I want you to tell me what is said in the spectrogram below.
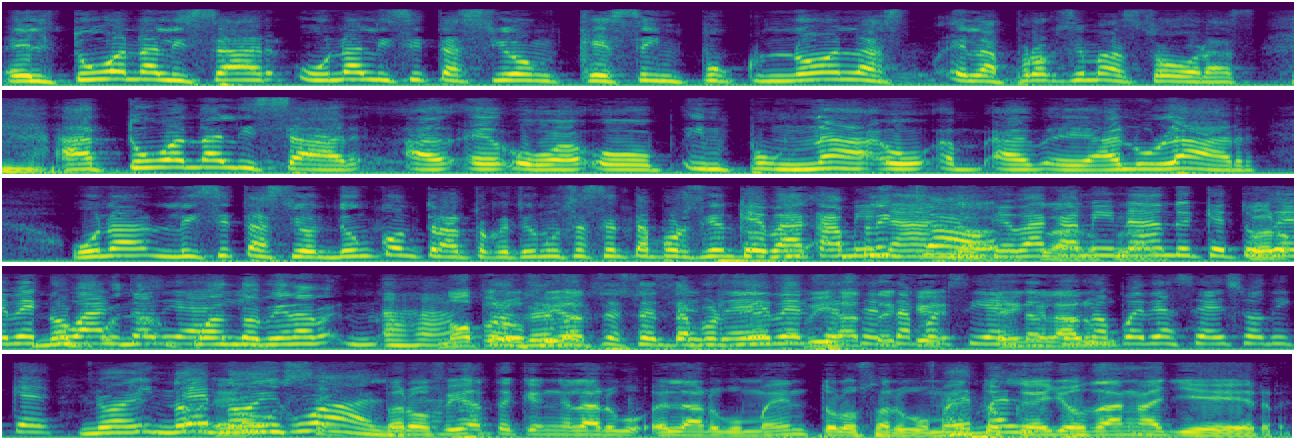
el tú analizar una licitación que se impugnó en las, en las próximas horas Mm. a tú analizar a- eh, o, o impugnar o a- eh, anular una licitación de un contrato que tiene un 60% que va caminando, aplicado. que va Claro, caminando claro. y que tú Pero- debes No, cuarto no, de ahí. cuando viene a. No, pero el fíjate- 60%. Se debe el Fíjate que 60%. en el tú no puedes hacer eso de que No, no, no igual. Pero fíjate que en el, el argumento, los argumentos que ellos dan ayer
